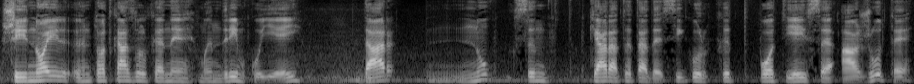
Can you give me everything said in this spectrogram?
și noi în tot cazul că ne mândrim cu ei, dar nu sunt chiar atât de sigur cât pot ei să ajute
